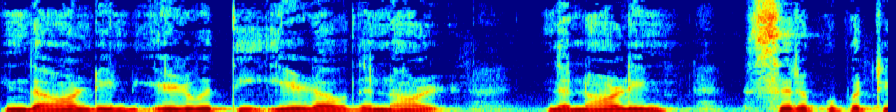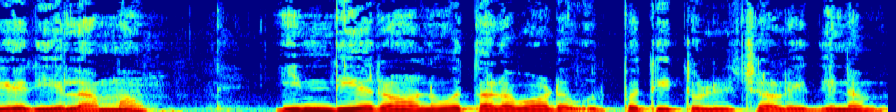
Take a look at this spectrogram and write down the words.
இந்த ஆண்டின் எழுபத்தி ஏழாவது நாள். இந்த நாளின் சிறப்பு பற்றி அறியலாமா? இந்திய இராணுவ தளவாட உற்பத்தி தொழிற்சாலை தினம்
